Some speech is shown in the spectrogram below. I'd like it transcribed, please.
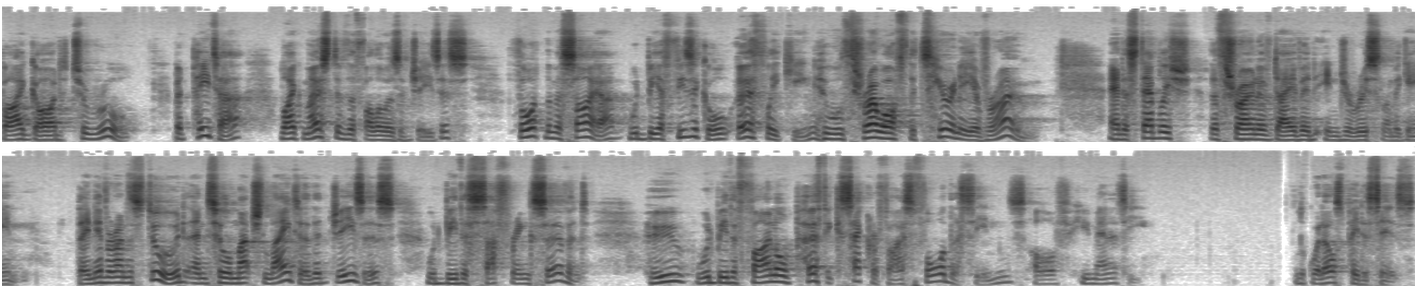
by God to rule. But Peter, like most of the followers of Jesus, thought the Messiah would be a physical, earthly king who will throw off the tyranny of Rome and establish the throne of David in Jerusalem again. They never understood until much later that Jesus would be the suffering servant who would be the final perfect sacrifice for the sins of humanity. Look what else Peter says.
